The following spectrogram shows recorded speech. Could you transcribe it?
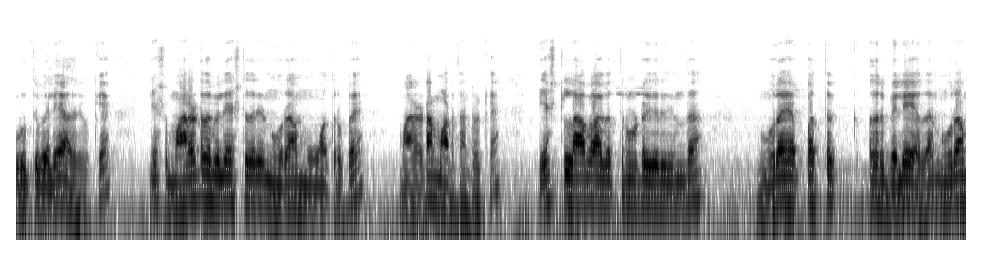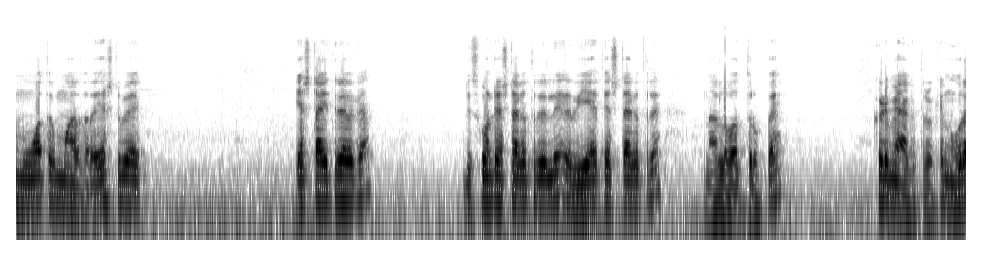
ಗುರುತು ಬೆಲೆ ಆದರೆ ಓಕೆ ನೆಕ್ಸ್ಟ್ ಮಾರಾಟದ ಬೆಲೆ ಎಷ್ಟಂದ್ರೆ? ನೂರ ಮೂವತ್ತು ರೂಪಾಯಿ ಮಾರಾಟ ಮಾಡ್ತಾನೆ ಓಕೆ ಎಷ್ಟು ಲಾಭ ಆಗುತ್ತೆ ನೋಡ್ರಿ ಇದರಿಂದ? ನೂರ ಎಪ್ಪತ್ತಕ್ಕೆ ಅದರ ಬೆಲೆ ಅದ, ನೂರ ಮೂವತ್ತಕ್ಕೆ ಮಾರಿದ್ರೆ ಎಷ್ಟು ಬೆ ಎಷ್ಟಾಯ್ತು ರೀ ಅದಕ್ಕೆ ಡಿಸ್ಕೌಂಟ್ ಎಷ್ಟಾಗತ್ತೆ ರೀ ಇಲ್ಲಿ? ರಿಯಾಯಿತಿ ಎಷ್ಟಾಗತ್ತೆ ರೀ ನಲ್ವತ್ತು ರೂಪಾಯಿ ಕಡಿಮೆ ಆಗುತ್ತೆ ರೀ ಓಕೆ? ನೂರ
